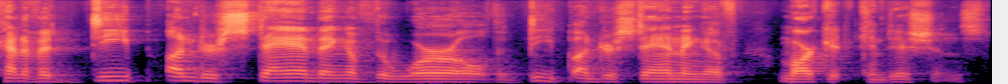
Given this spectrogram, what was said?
kind of a deep understanding of the world, a deep understanding of market conditions.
